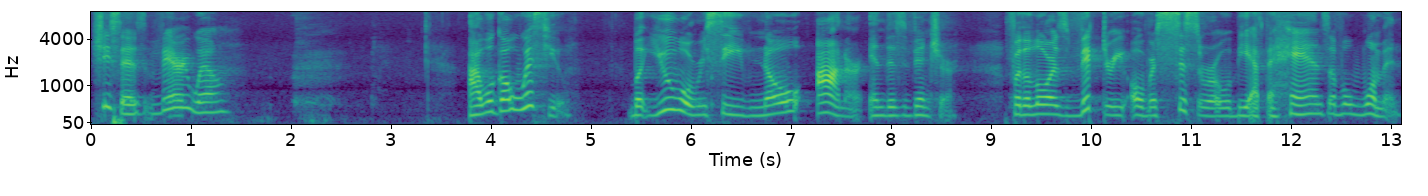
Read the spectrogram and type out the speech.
She says, Very well. I will go with you, but you will receive no honor in this venture. For the Lord's victory over Sisera will be at the hands of a woman.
